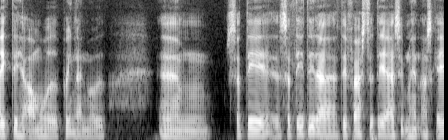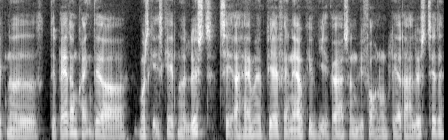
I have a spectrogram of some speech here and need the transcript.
dække det her område på en eller anden måde. Øhm, så det, så det, det der det første, det er simpelthen at skabe noget debat omkring det, og måske skabe noget lyst til at have med perifær nervekirurgi at gøre, så vi får nogle flere, der har lyst til det,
